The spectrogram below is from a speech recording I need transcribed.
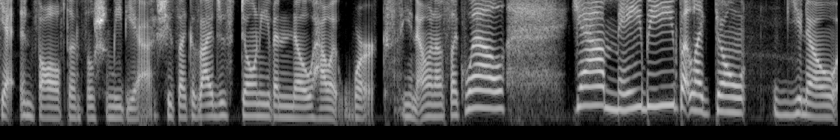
get involved on social media." She's like, "Cuz I just don't even know how it works," you know? And I was like, "Well, yeah, maybe, but like don't you know,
